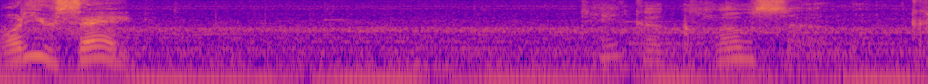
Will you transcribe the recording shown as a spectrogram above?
what are you saying? Take a closer look.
